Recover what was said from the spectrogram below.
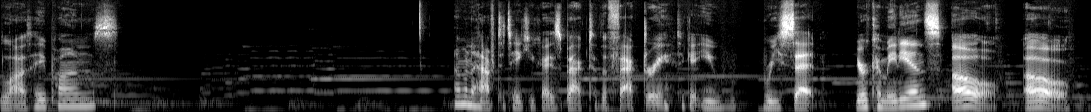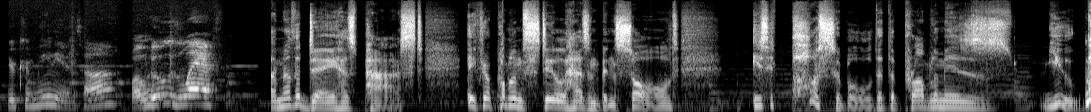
latte puns? I'm gonna have to take you guys back to the factory to get you reset. You're comedians? Oh, oh. You're comedians, huh? Well, who's laughing? Another day has passed. If your problem still hasn't been solved, is it possible that the problem is you?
